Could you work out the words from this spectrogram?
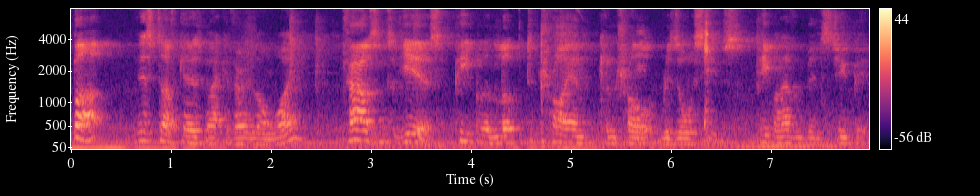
But this stuff goes back a very long way. thousands of years, people have looked to try and control resource use. People haven't been stupid.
